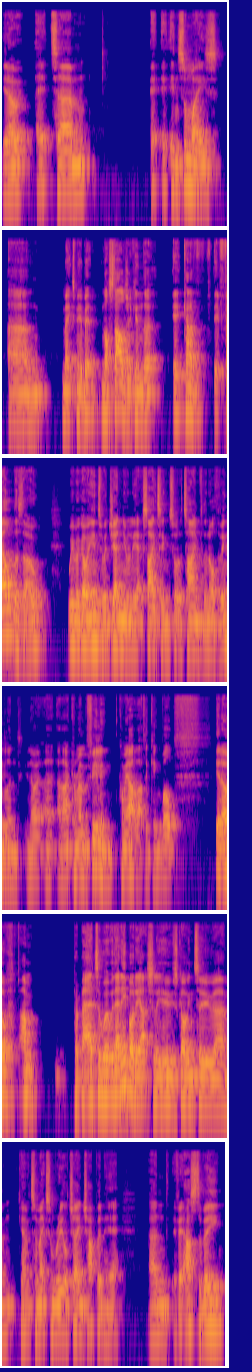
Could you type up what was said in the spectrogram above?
you know, it, um, it in some ways um, makes me a bit nostalgic in that it kind of it felt as though we were going into a genuinely exciting sort of time for the north of England, you know, and, and I can remember feeling coming out of that thinking, well, you know, I'm prepared to work with anybody actually who's going to, um, you know, to make some real change happen here, and if it has to be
